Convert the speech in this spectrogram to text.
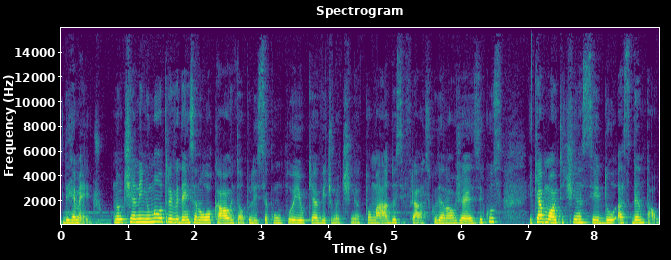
de remédio. Não tinha nenhuma outra evidência no local, então a polícia concluiu que a vítima tinha tomado esse frasco de analgésicos e que a morte tinha sido acidental.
